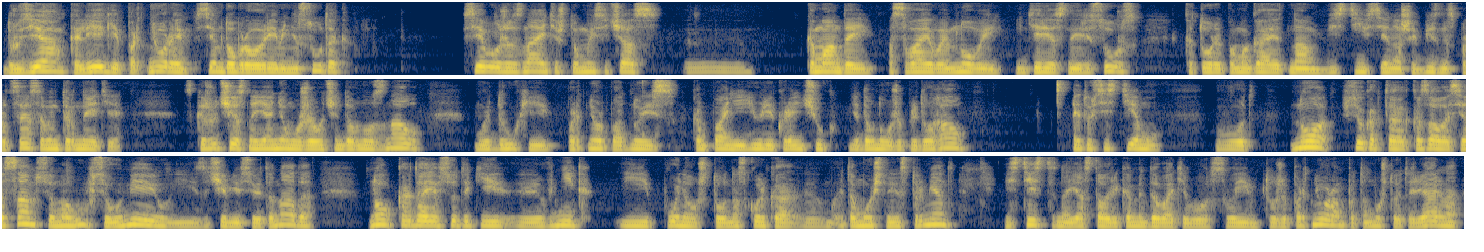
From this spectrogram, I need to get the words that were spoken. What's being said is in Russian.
Друзья, коллеги, партнеры, всем доброго времени суток. Все вы уже знаете, что мы сейчас э, командой осваиваем новый интересный ресурс, который помогает нам вести все наши бизнес-процессы в интернете. Скажу честно, я о нем уже очень давно знал. Мой друг и партнер по одной из компаний Юрий Украинчук мне давно уже предлагал эту систему. Вот. Но все как-то казалось, я сам все могу, все умею, и зачем мне все это надо. Но когда я все-таки э, вник и понял, что насколько э, это мощный инструмент, естественно, я стал рекомендовать его своим тоже партнерам, потому что это реально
